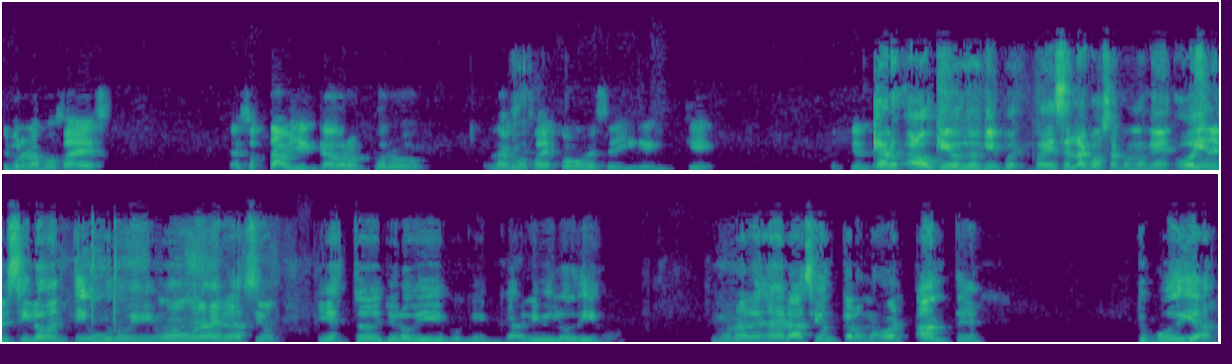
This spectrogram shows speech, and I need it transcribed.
Sí, pero la cosa es, eso está bien, cabrón, pero la cosa es como que seguir en qué. ¿Entiendes? Claro, ah, ok, ok, ok, pues, pues esa es la cosa, como que hoy en el siglo XXI vivimos una generación, y esto yo lo vi porque Gary Vee lo dijo, vivimos una generación que a lo mejor antes tú podías,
